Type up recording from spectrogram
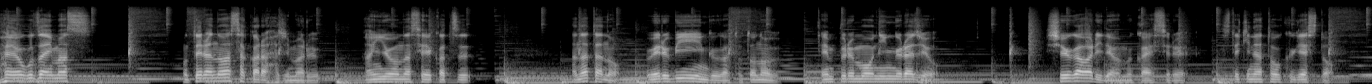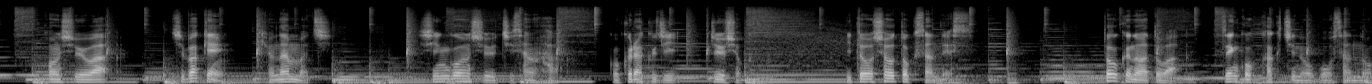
おはようございます。お寺の朝から始まる安養な生活。あなたのウェルビーイングが整うテンプルモーニングラジオ。週替わりでお迎えする素敵なトークゲスト。今週は千葉県鋸南町。真言宗地産派極楽寺住職。伊藤正徳さんです。トークの後は全国各地のお坊さんの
